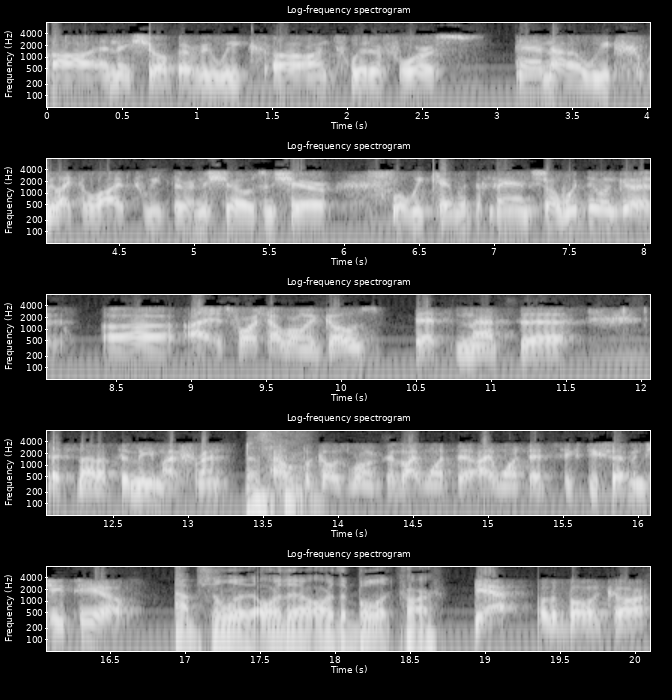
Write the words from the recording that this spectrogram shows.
uh, and they show up every week uh, on Twitter for us. And uh, we we like to live tweet during the shows and share what we can with the fans. So we're doing good. Uh, I, as far as how long it goes, that's not uh, that's not up to me, my friend. I hope it goes longer because I want that I want that '67 GTO. Absolutely, or the or the bullet car. Yeah, or the bullet car.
